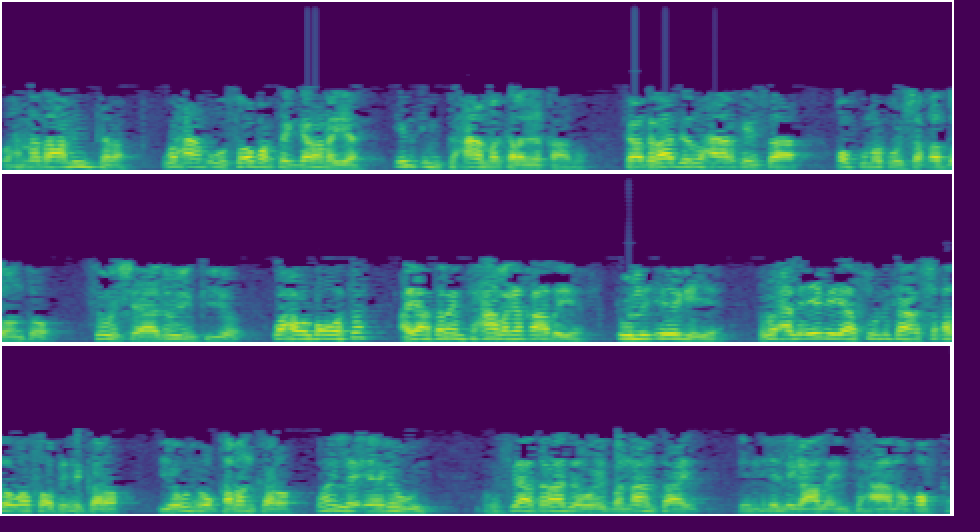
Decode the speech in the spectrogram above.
wax nadaamin kara waxaan uu soo bartay garanaya in imtixaan marka laga qaado. Sidaa daraaddeed waxaad arkaysaa qofku markuu shaqo doonto isagoo shahaadooyinka iyo wax walba wata ayaa haddana imtixaan laga qaadaya oo la eegaya. Bal waxaa la eegaya suu ninkaan shaqada uga soo bixi karo iyo wuxuu qaban karo waa in la eego wey. Marka sidaa daraaddeed way bannaan tahay in xilligaa la imtixaamo qofka.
